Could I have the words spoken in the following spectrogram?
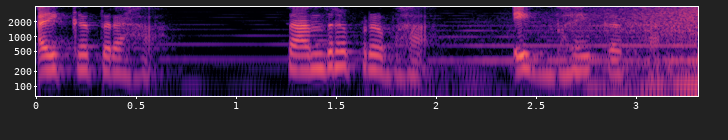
ऐकत रहा. चांद्रप्रभा एक भयकथा.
